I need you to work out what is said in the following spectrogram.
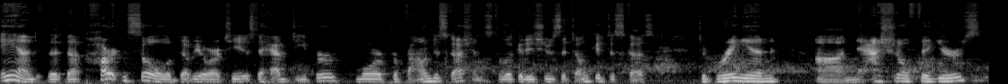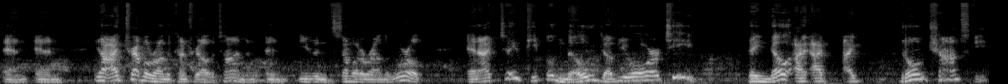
And the, the heart and soul of WORT is to have deeper, more profound discussions, to look at issues that don't get discussed, to bring in uh, national figures. And, and, you know, I travel around the country all the time and, and even somewhat around the world. And I tell you, people know WORT. They know, I, I, I Noam Chomsky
